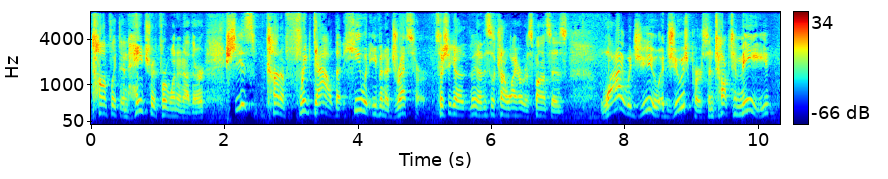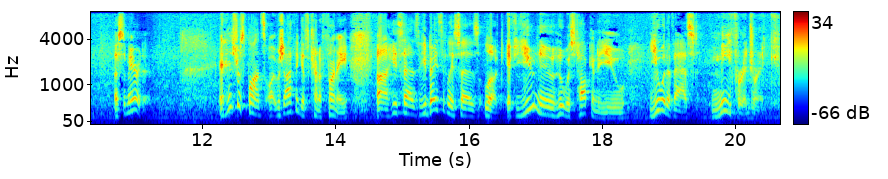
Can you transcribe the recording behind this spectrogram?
conflict and hatred for one another, she's kind of freaked out that he would even address her. So she goes, you know, this is kind of why her response is, Why would you, a Jewish person, talk to me, a Samaritan? And his response, which I think is kind of funny, uh, he says, he basically says, Look, if you knew who was talking to you, you would have asked me for a drink.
